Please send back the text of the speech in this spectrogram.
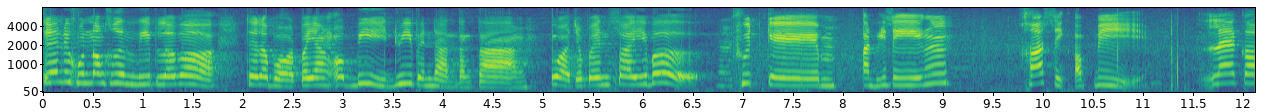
เกมที่คุณต้องขึ้นลิฟต์แล้วก็เทเลพอร์ตไปยัง Obby ที่เป็นด่านต่างๆไม่ว่าจะเป็นไซเบอร์ ชุดเกม อันผีสิงคลาสสิกออบบี้ และก็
